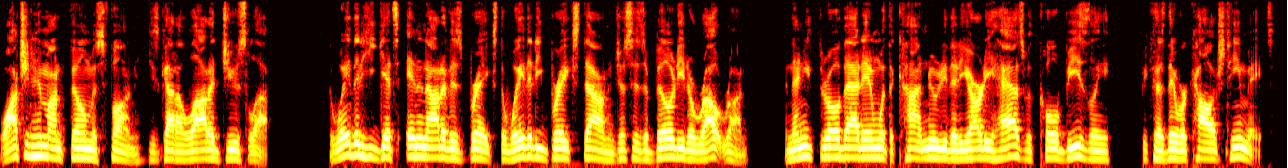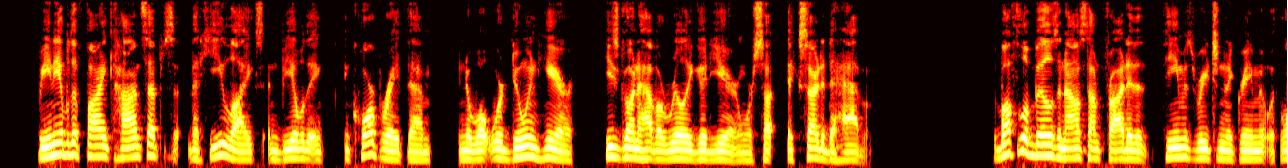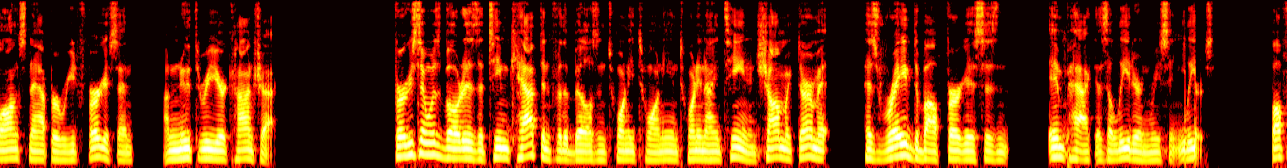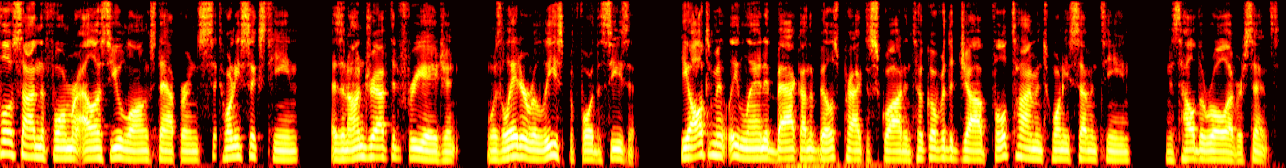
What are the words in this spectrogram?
Watching him on film is fun. He's got a lot of juice left. The way that he gets in and out of his breaks, the way that he breaks down, and just his ability to route run. And then you throw that in with the continuity that he already has with Cole Beasley because they were college teammates. Being able to find concepts that he likes and be able to in- incorporate them into what we're doing here, he's going to have a really good year, and we're so excited to have him. The Buffalo Bills announced on Friday that the team has reached an agreement with long snapper Reid Ferguson on a new three year contract. Ferguson was voted as a team captain for the Bills in 2020 and 2019, and Sean McDermott has raved about Ferguson's impact as a leader in recent years. Buffalo signed the former LSU long snapper in 2016 as an undrafted free agent and was later released before the season. He ultimately landed back on the Bills practice squad and took over the job full time in 2017 and has held the role ever since.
